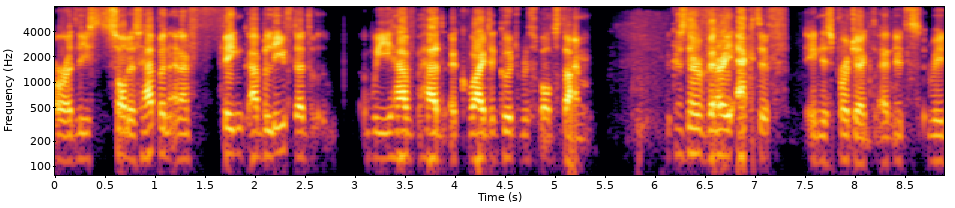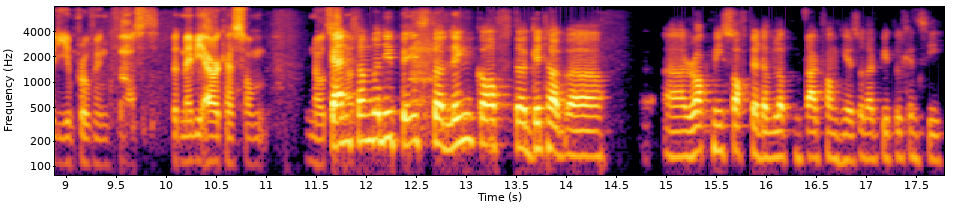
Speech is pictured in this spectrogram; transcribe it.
or at least saw this happen. And I think I believe that we have had a quite a good response time because they're very active in this project and it's really improving fast. But maybe Eric has some notes. Can somebody paste the link of the GitHub uh, uh, ROCm software development platform here so that people can see?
